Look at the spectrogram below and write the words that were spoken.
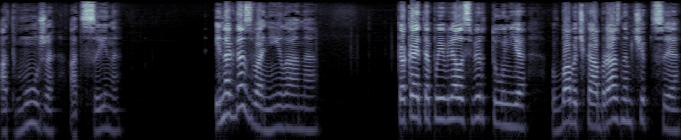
от мужа, от сына. Иногда звонила она. Какая-то появлялась вертунья в бабочкообразном чепце,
